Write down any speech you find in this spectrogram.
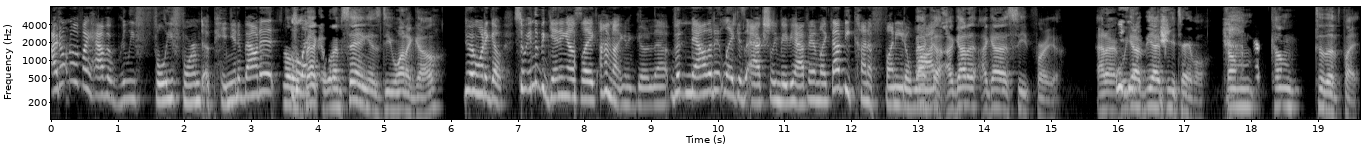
I don't know if I have a really fully formed opinion about it. So Like, Becca, what I'm saying is do you want to go? Do I want to go? So in the beginning, I was like, I'm not going to go to that. But now that it like is actually maybe happening, I'm like, that'd be kind of funny to watch. Becca, I got a I got a seat for you. At our we got a VIP table. Come come to the fight.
